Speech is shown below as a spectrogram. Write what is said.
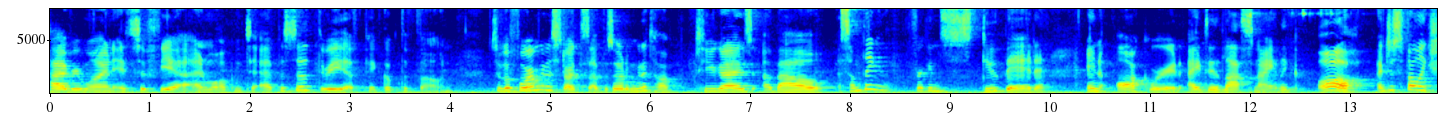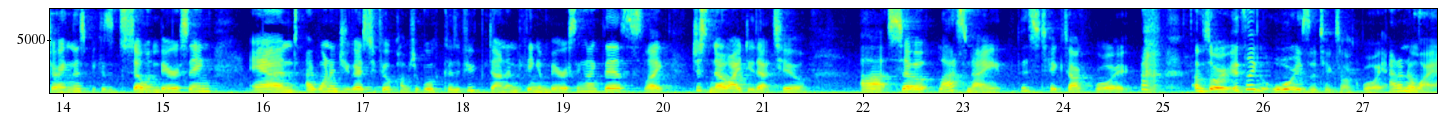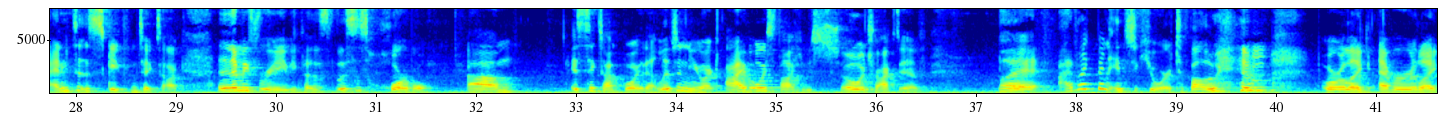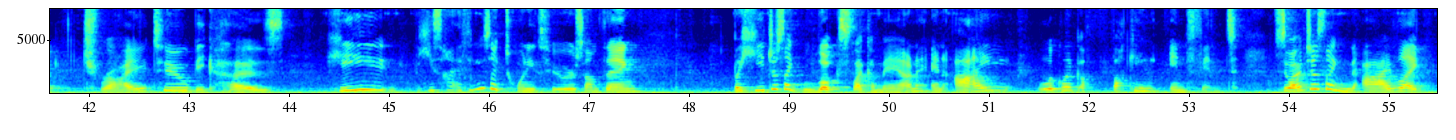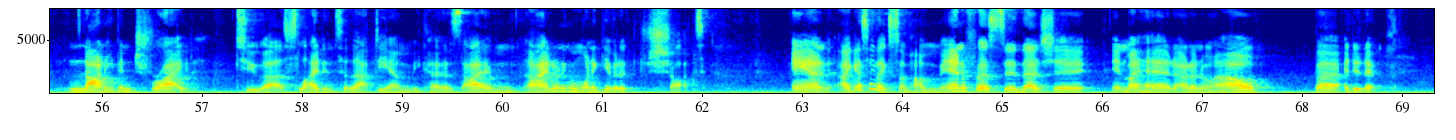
Hi everyone, it's Sophia, and welcome to episode three of Pick Up the Phone. So, before I'm to start this episode, I'm to talk to you guys about something freaking stupid and awkward I did last night. Like, oh, I just felt like sharing this because it's so embarrassing, and I wanted you guys to feel comfortable because if you've done anything embarrassing like this, like, just know I do that too. Uh, so last night, this TikTok boy, I'm sorry, it's like always a TikTok boy. I don't know why. I need to escape from TikTok. Let me free because this is horrible. Um, it's TikTok boy that lives in New York. I've always thought he was so attractive, but I've like been insecure to follow him or like ever like try to because he he's I think he's like 22 or something, but he just like looks like a man, and I look like a fucking infant. So I've just like I've like not even tried to uh, slide into that DM because I'm I don't even want to give it a shot. And I guess I like somehow manifested that shit in my head. I don't know how, but I did it.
